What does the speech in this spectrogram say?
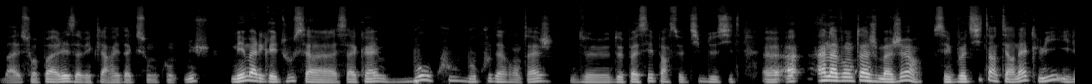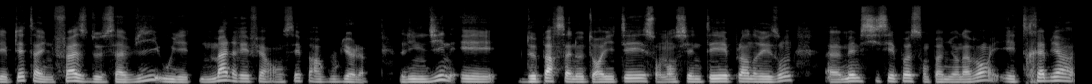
bah, soit pas à l'aise avec la rédaction de contenu. Mais malgré tout, ça ça a quand même beaucoup, beaucoup d'avantages de passer par ce type de site. Un avantage majeur, c'est que votre site internet, lui, il est peut-être à une phase de sa vie où il est mal référencé par Google. LinkedIn est de par sa notoriété, son ancienneté, plein de raisons, heu, même si ses posts sont pas mis en avant, est très bien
